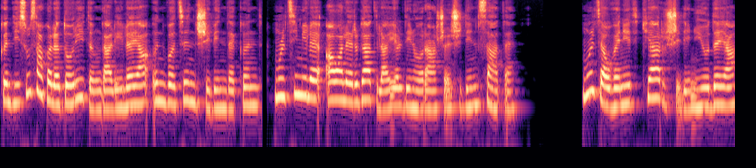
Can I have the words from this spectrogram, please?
Când Isus a călătorit în Galileea, învățând și vindecând, mulțimile au alergat la el din orașe și din sate. Mulți au venit chiar și din Iudea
